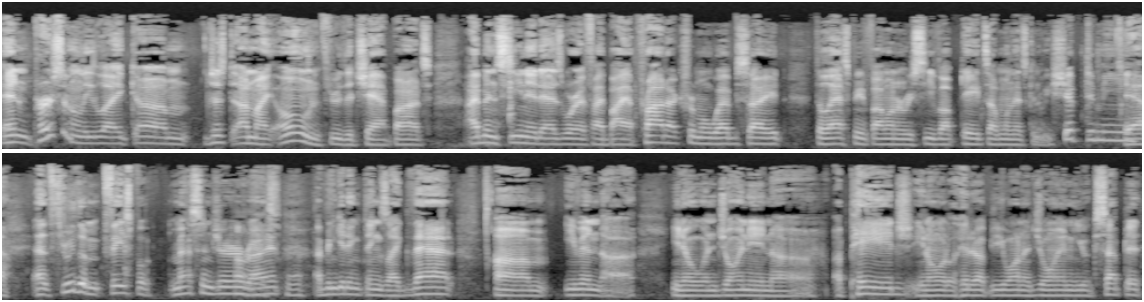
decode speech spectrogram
And personally, like um, just on my own through the chatbots, I've been seeing it as where if I buy a product from a website, they'll ask me if I want to receive updates on one that's going to be shipped to me. Yeah. And through the Facebook Messenger, Oh, right? nice. Yeah. I've been getting things like that. Um, even uh, you know when joining a, a page, you know it'll hit it up. You want to join, you accept it.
